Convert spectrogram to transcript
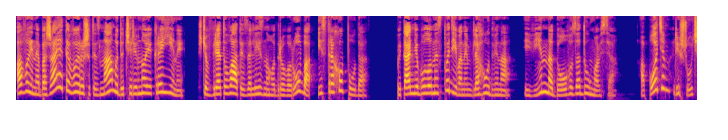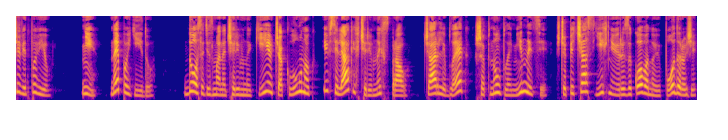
А ви не бажаєте вирушити з нами до чарівної країни, щоб врятувати залізного дроворуба і страхопуда? Питання було несподіваним для Гудвіна, і він надовго задумався, а потім рішуче відповів Ні, не поїду. Досить із мене чарівників, чаклунок і всіляких чарівних справ. Чарлі Блек шепнув племінниці, що під час їхньої ризикованої подорожі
